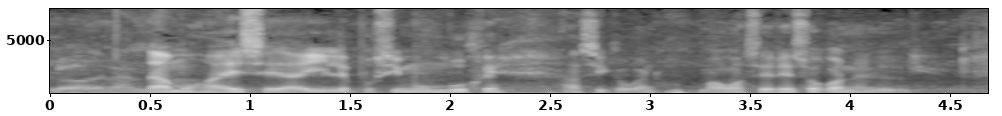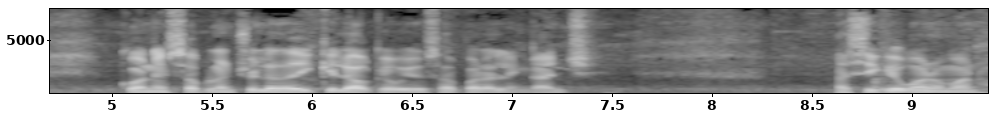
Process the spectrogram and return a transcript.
lo agrandamos a ese de ahí le pusimos un buje. Así que bueno vamos a hacer eso con el con esa planchuela de ahí que es la que voy a usar para el enganche. Así que bueno mano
